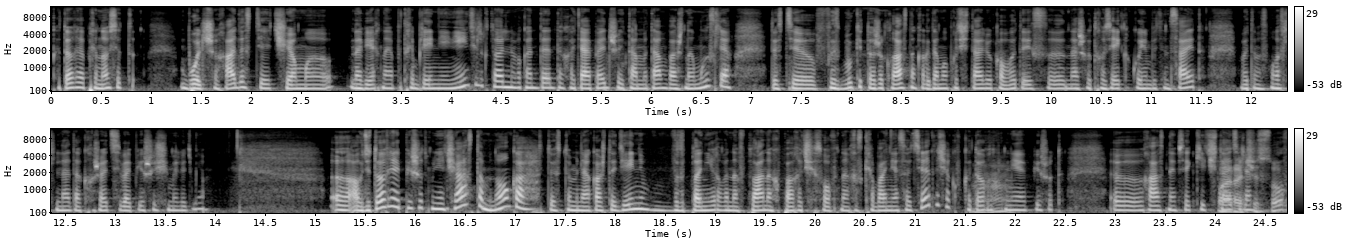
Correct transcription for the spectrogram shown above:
которое приносит больше радости, чем, наверное, потребление неинтеллектуального контента, хотя, опять же, и там, и там важны мысли. То есть э, в Фейсбуке тоже классно, когда мы прочитали у кого-то из э, наших друзей какой-нибудь инсайт. В этом смысле надо окружать себя пишущими людьми. Э, аудитория пишет мне часто, много, то есть у меня каждый день запланировано в планах пара часов на раскрывание соцсеточек, в которых ага. мне пишут э, разные всякие читатели. Пара часов?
